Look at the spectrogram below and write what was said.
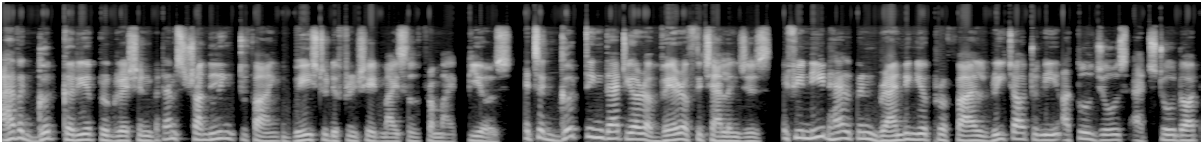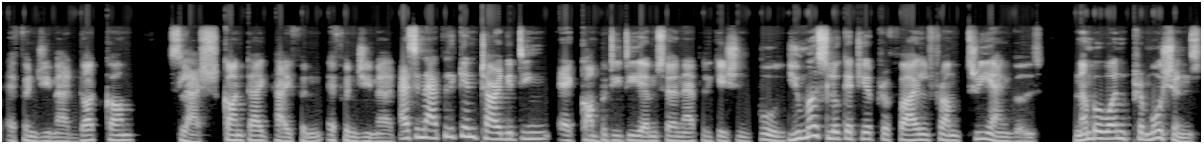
I have a good career progression, but I'm struggling to find ways to differentiate myself from my peers. It's a good thing that you're aware of the challenges. If you need help in branding your profile, reach out to me, atuljose at store.fngmat.com slash contact hyphen fngmat. As an applicant targeting a competitive M7 application pool, you must look at your profile from three angles. Number one, promotions.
